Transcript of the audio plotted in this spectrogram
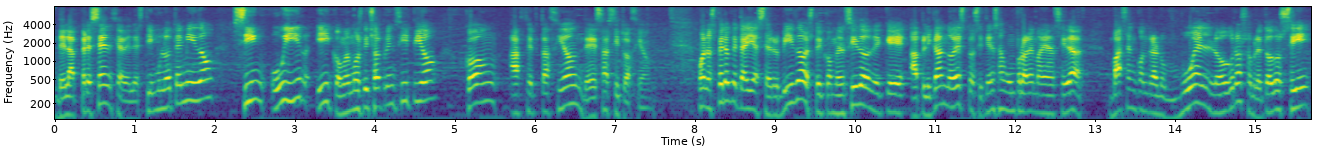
de la presencia del estímulo temido sin huir y como hemos dicho al principio con aceptación de esa situación. Bueno, espero que te haya servido, estoy convencido de que aplicando esto, si tienes algún problema de ansiedad, vas a encontrar un buen logro, sobre todo si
